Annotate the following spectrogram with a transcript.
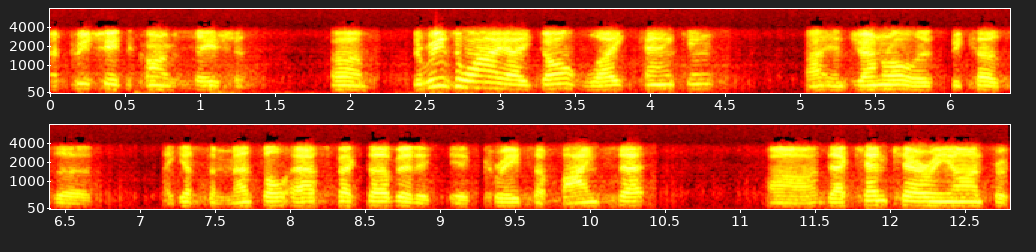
I appreciate the conversation. Um, the reason why I don't like tanking uh, in general is because uh, I guess the mental aspect of it, it, it creates a mindset uh, that can carry on for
